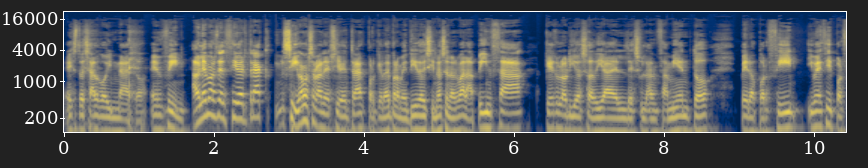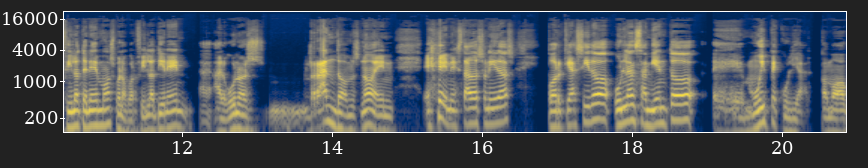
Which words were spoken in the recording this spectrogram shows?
esto es algo innato. En fin, hablemos del Cybertruck. Sí, vamos a hablar del Cybertruck porque lo he prometido y si no se nos va la pinza. Qué glorioso día el de su lanzamiento. Pero por fin, iba a decir, por fin lo tenemos. Bueno, por fin lo tienen eh, algunos randoms, ¿no? En, en Estados Unidos, porque ha sido un lanzamiento eh, muy peculiar, como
